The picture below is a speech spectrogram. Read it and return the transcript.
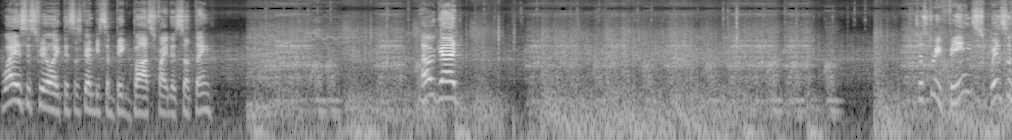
Why does this feel like this is going to be some big boss fight or something? Oh, God! Just three fiends? Where's the...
